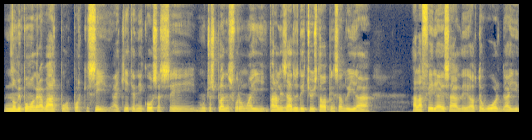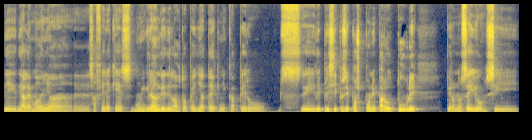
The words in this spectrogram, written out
no me pongo a grabar por, porque sí, hay que tener cosas. Eh, muchos planes fueron ahí paralizados. De hecho, yo estaba pensando ir a, a la feria esa de Auto World ahí de, de Alemania, eh, esa feria que es muy grande de la ortopedia técnica, pero de principio se pospone para octubre, pero no sé yo si,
